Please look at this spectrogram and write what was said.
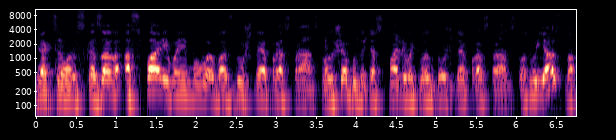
як це вони сказали, оспарюємо воздушне пространство. Лише будуть оспарювати воздушне пространство. Ну ясно,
